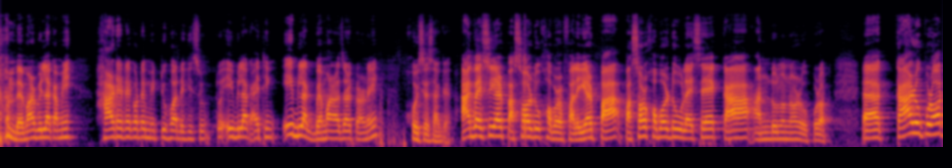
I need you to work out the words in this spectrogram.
বেমাৰবিলাক আমি হাৰ্ট এটেকতে মৃত্যু হোৱা দেখিছোঁ। তো এইবিলাক আই থিংক এইবিলাক বেমাৰ আজাৰ কাৰণেই হৈছে চাগে। আগবাঢ়িছোঁ ইয়াৰ পাছৰটো খবৰ ফালে। ইয়াৰ পা পাছৰ খবৰটো ওলাইছে কা আন্দোলনৰ ওপৰত। কাৰ ওপৰত?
